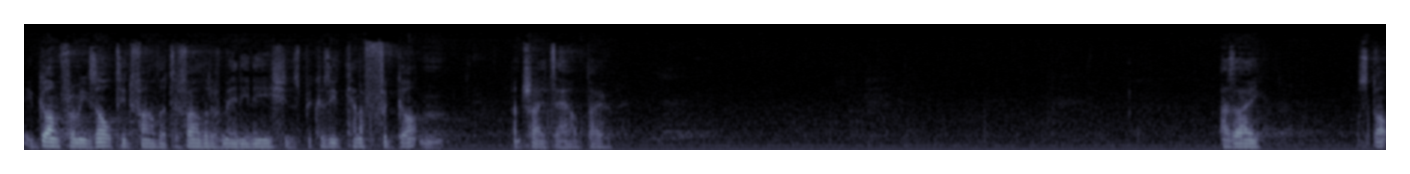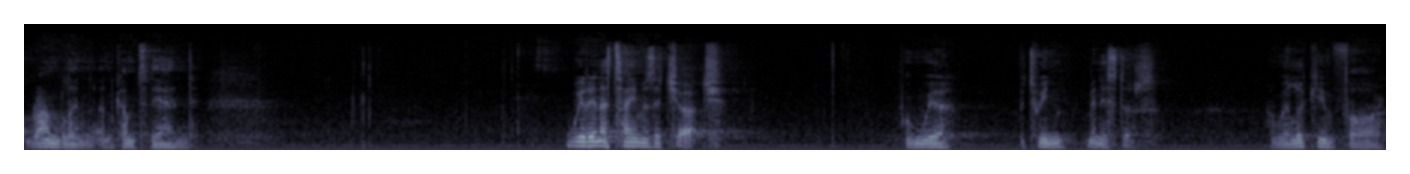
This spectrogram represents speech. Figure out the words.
He'd gone from exalted father to father of many nations because he'd kind of forgotten and tried to help out. As I stop rambling and come to the end, we're in a time as a church when we're between ministers and we're looking for,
